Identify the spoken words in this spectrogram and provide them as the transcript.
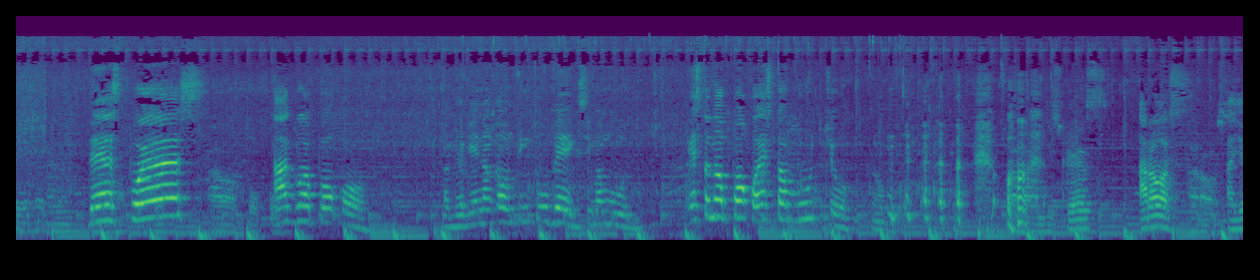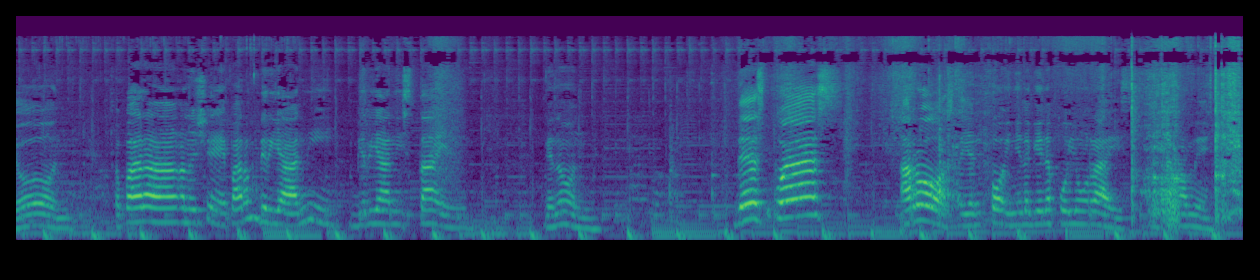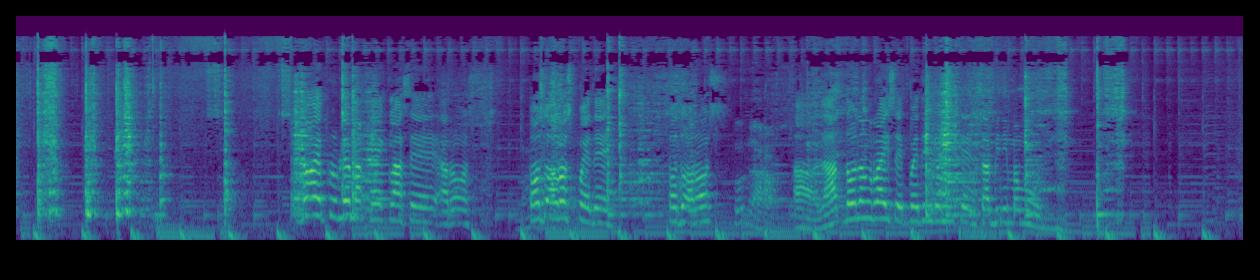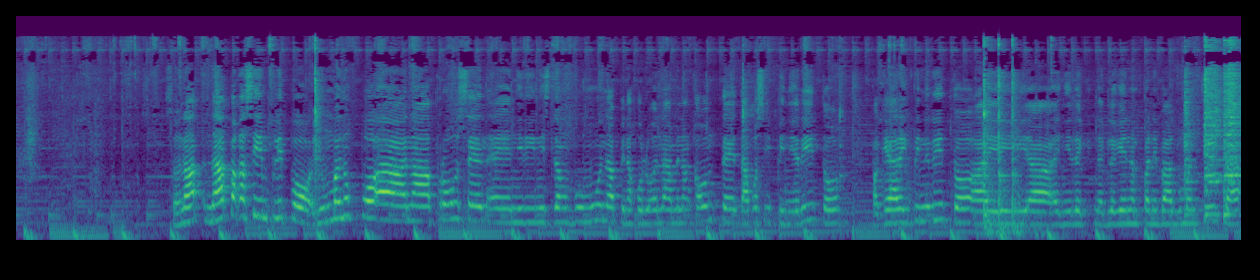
Después Agua poco. agua poco. Maglagay ng kaunting tubig si Mahmoud. Esto no poco, esto mucho. Ah, después Aros. arroz. Ayun. So parang ano siya eh, parang biryani. Biryani style. Ganon. Después, arroz. Ayan po, inilagay na po yung rice. Ito kami. No hay problema kay klase arroz. Todo arroz pwede. Todo arroz. Todo arroz. Ah, lahat daw ng rice ay pwedeng gamitin, sabi ni Mahmoud. So, na, napakasimple po. Yung manok po ah, na frozen, eh, nilinis lang po muna, pinakuluan namin ng kaunti, tapos ipinirito. Pagkaring pinirito, ay nilag, naglagay ng panibagong mantika.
